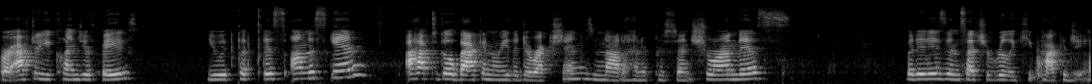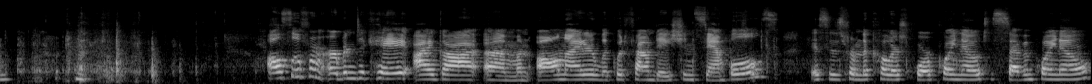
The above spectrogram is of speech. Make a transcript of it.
or after you cleanse your face, you would put this on the skin. I have to go back and read the directions. I'm not 100% sure on this. But it is in such a really cute packaging. Also from Urban Decay, I got um, an all-nighter liquid foundation samples. This is from the colors 4.0 to 7.0.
